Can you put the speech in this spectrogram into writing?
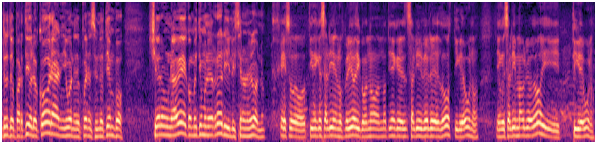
de otro partido lo cobran y bueno, después en el segundo tiempo llegaron una vez, cometimos un error y le hicieron el gol, ¿no? Eso tiene que salir en los periódicos, no, no tiene que salir Vélez 2, Tigre 1. Tiene que salir Maglio 2 y Tigre 1.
